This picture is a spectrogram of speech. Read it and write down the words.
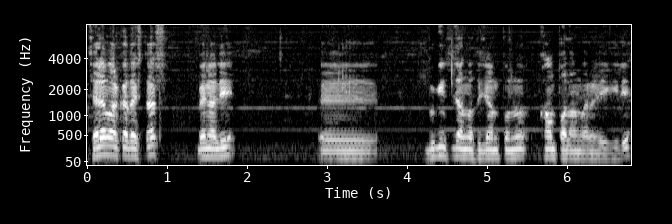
Selam arkadaşlar. Ben Ali. Ee, bugün size anlatacağım konu kamp alanları ile ilgili.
